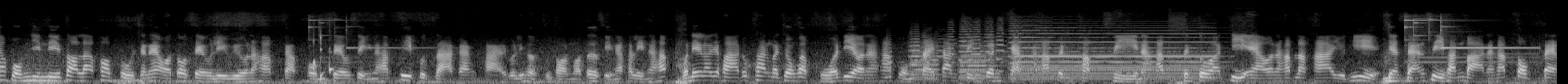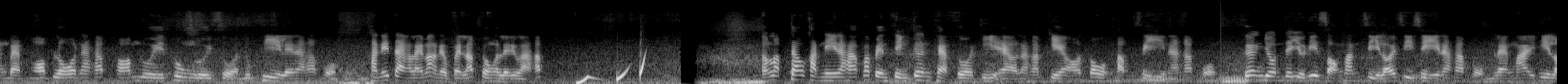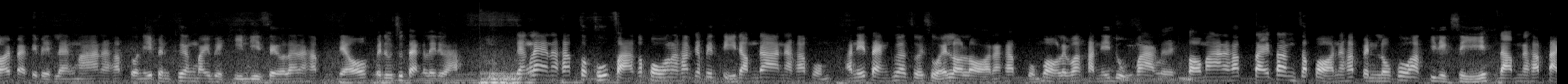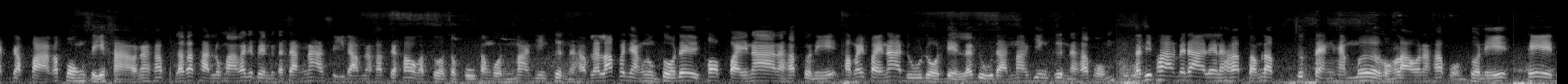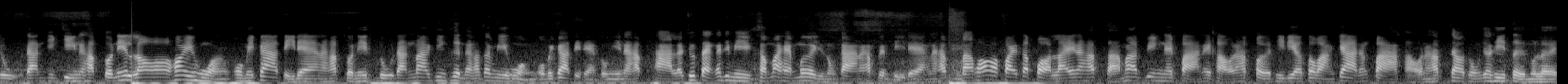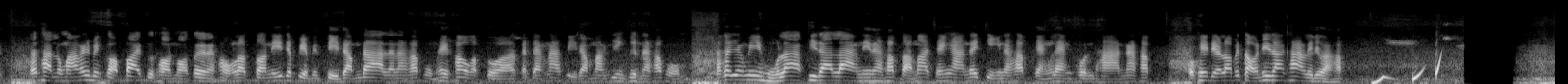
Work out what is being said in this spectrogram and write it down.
ครับผมยินดีต้อนรับเข้าสู่ช anel ออโต้เซลล์รีวิวนะครับ กับผมเซลล์สิงห์นะครับ ที่ปรึกษาการขายบริษัทสุธรมอเตอร์สิงห์นครินนะครับ วันนี้เราจะพาทุกท่านมาชมกับหัวเดียวนะครับ ผมไททันซิงเกิลแคปนะครับ เป็นขับ4นะครับ เป็นตัว GL นะครับ ราคาอยู่ที่ 74,000 บาทนะครับ ตกแต่งแบบออฟโรดนะครับ พร้อมลุยทุ่งลุยสวนทุกที่เลยนะครับผมคันนี้แต่งอะไรบ้างเดี๋ยวไปรับชมกันเลยดีกว่าครับ สำหรับเจ้าคันนี้นะครับก็เป็นซิงเกิลแคปตัว GL นะครับเกียร์ออโต้ขับ 4 นะครับผม เครื่องยนต์จะอยู่ที่ 2,400 ซีซีนะครับผม แรงม้าอยู่ที่ 181 แรงม้านะครับ ตัวนี้เป็นเครื่องไมเวกคีนดีเซลแล้วนะครับ เดี๋ยวไปดูชุดแต่งกันเลยดีกว่าครับอย่างแรกนะครับตัวคูปฝากระโปรงนะครับจะเป็นสีดำด้านนะครับผมอันนี้แต่งเพื่อสวยๆหล่อๆนะครับผมบอกเลยว่าคันนี้ดุมากเลย ต่อมานะครับไททันสปอร์ตนะครับเป็นโลโก้อะคริลิกสีดำนะครับตัดกับฝากระโปรงสีขาวนะครับแล้วก็ถัดลงมาก็จะเป็นกระจังหน้าสีดำนะครับจะเข้ากับตัวสกูข้างบนมากยิ่งขึ้นนะครับและรับกันอย่างลงตัวได้ครอบไฟหน้านะครับ ตัวนี้ทำให้ไฟหน้าดูโดดเด่นและดูดันมากยิ่งขึ้นนะครับผมและที่พลาดไม่ได้เลยนะครับสำหรับชุดแต่งแฮมเมอร์ของเรานะครับ ผมตัวนี้เท่ดุดันจริงๆนะครับตัวนี้ราห้อยห่วงโอเมก้าสีแดงนะครับตัวนี้ดุดันมากยิ่งขึ้นนะครับถ้ามีห่วงโอเมก้าสีแดงตรงนี้นะครับอ่าและชุดแต่งก็จะมีคำว่าแฮมเมอร์อยู่ตรงกลางนะครับเป็นสีแดงนะครับมาพร้อมกับไฟสปอร์ตไลท์นะครับสามารถวิ่งในป่าในเขานะครับเปิดทีเดียวสว่างจ้าทั้งป่าเขานะครับเจ้าทงเจ้าที่ตื่นหมดเลยแล้วถัดลงมาก็จะเป็นกรอบป้ายสุทรมอเตอร์นะครับของเราตอนนี้จะเปลี่ยนเป็นสีดำด้านแล้วนะครับผมให้เข้ากับตัวกระจังหน้าสีดำมากยิ่งขึ้นนะครับผมแล้วก็ยังมีหูลากที่ด้านล่างนี้นะครับ สามารถใช้งานได้จริงนะครับ แข็งแรงทนทานนะครับโอเค เดี๋ยวเราไปต่อที่ด้านข้างเลยดีกว่าครับ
